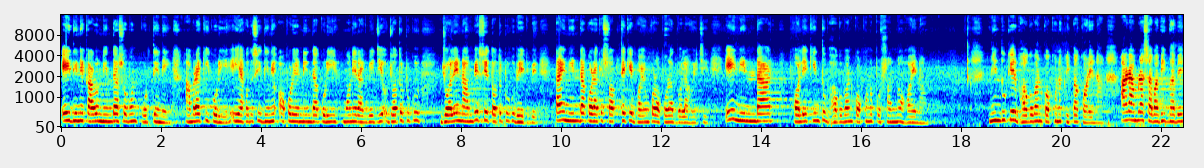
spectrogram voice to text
এই দিনে কারও নিন্দা শ্রবণ করতে নেই। আমরা কি করি? এই একাদশীর দিনে অপরের নিন্দা করি। মনে রাখবে যে যতটুকু জলে নামবে, সে ততটুকু ভেজবে। তাই নিন্দা করাকে সব থেকে ভয়ঙ্কর অপরাধ বলা হয়েছে। এই নিন্দার ফলে কিন্তু ভগবান কখনো প্রসন্ন হয় না। নিন্দুকের ভগবান কখনো কৃপা করে না। আর আমরা স্বাভাবিকভাবে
